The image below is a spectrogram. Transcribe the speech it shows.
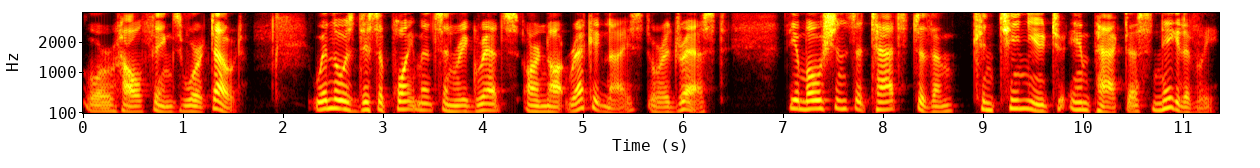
or how things worked out. When those disappointments and regrets are not recognized or addressed, the emotions attached to them continue to impact us negatively,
